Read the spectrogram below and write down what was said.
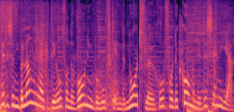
Dit is een belangrijk deel van de woningbehoefte in de Noordvleugel voor de komende decennia.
